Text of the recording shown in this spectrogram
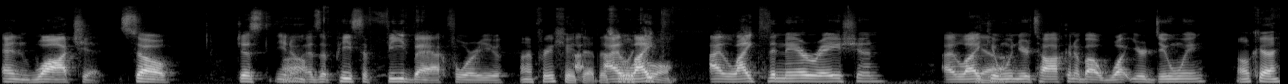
and watch it. So just you know, Wow. as a piece of feedback for you, I appreciate that. That's I really like cool. I like the narration. I like Yeah. it when you're talking about what you're doing. Okay.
